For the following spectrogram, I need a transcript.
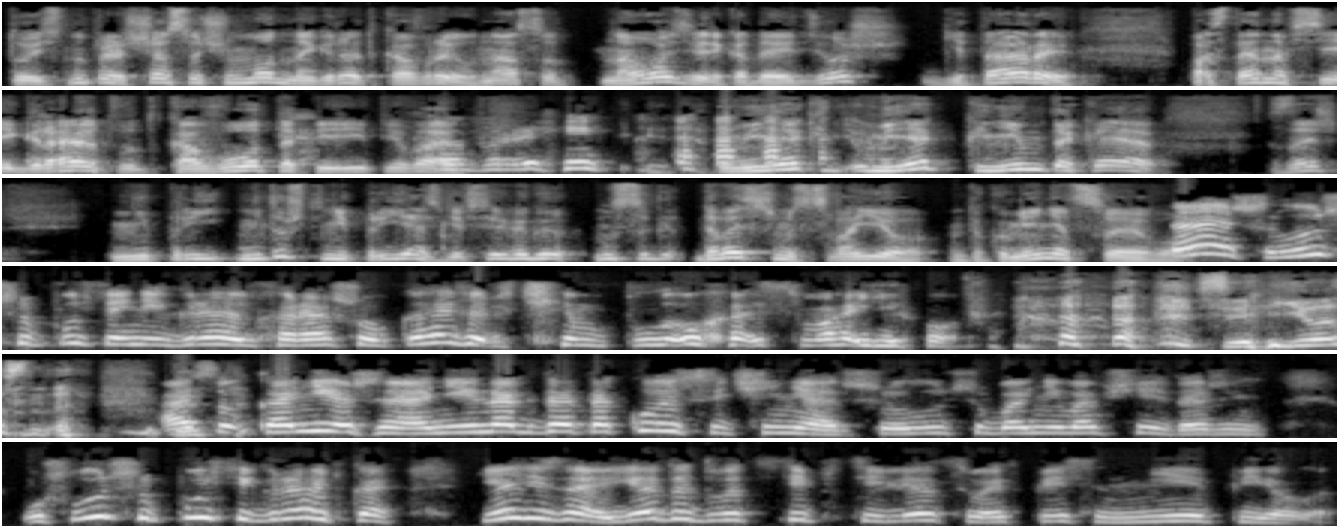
то есть, например, сейчас очень модно играют ковры. У нас вот на озере, когда идешь, гитары, постоянно все играют, вот кого-то перепевают. Ковры. У меня, у меня к ним такая, знаешь, непри... не то, что неприязнь, я все время говорю, ну, давай мы свое. Он такой, у меня нет своего. Знаешь, лучше пусть они играют хорошо кавер, чем плохо свое. Серьезно? А то, конечно, они иногда такое сочиняют, что лучше бы они вообще даже... Уж лучше пусть играют... Я не знаю, я до 25 лет своих песен не пела.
